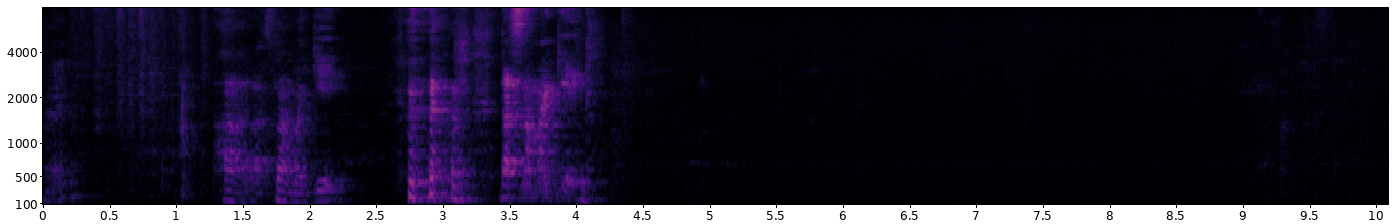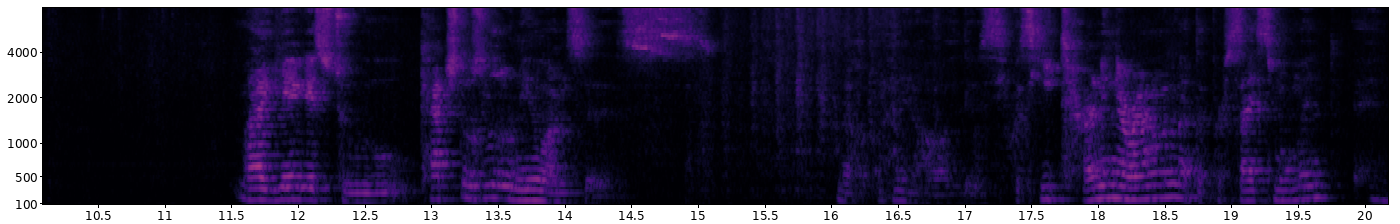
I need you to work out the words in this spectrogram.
Right? Ah, that's not my gig. that's not my gig. My gig is to catch those little nuances. No, You know, was, he turning around at the precise moment, and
